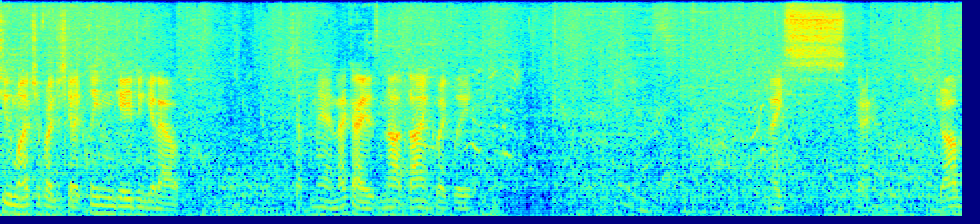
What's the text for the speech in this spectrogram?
too much if I just get a clean engage and get out. Man, that guy is not dying quickly. Nice. Okay. Good job.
